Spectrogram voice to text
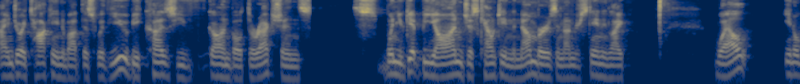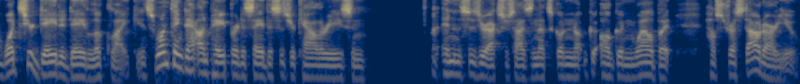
i enjoy talking about this with you because you've gone both directions. When you get beyond just counting the numbers and understanding like well you know what's your day to day look like? It's one thing to on paper to say this is your calories and and this is your exercise and that's good all good and well but how stressed out are you?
